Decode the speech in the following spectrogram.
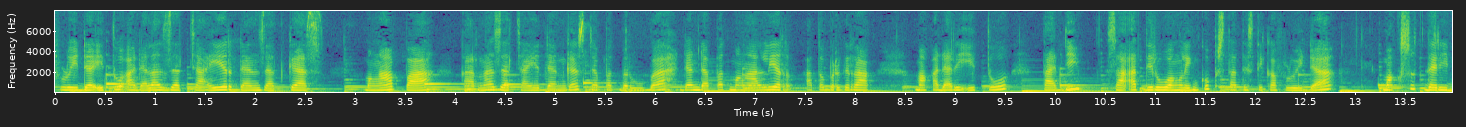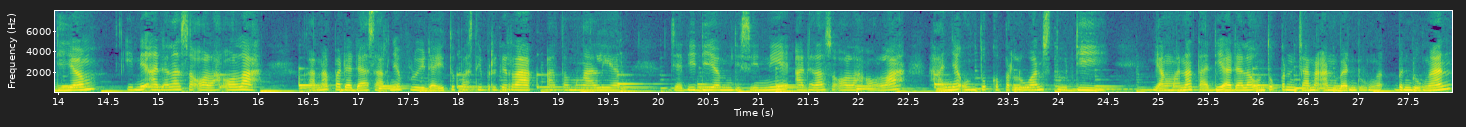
fluida itu adalah zat cair dan zat gas. Mengapa? Karena zat cair dan gas dapat berubah dan dapat mengalir atau bergerak. Maka dari itu, tadi saat di ruang lingkup statistika fluida, maksud dari diam ini adalah seolah-olah karena pada dasarnya fluida itu pasti bergerak atau mengalir. Jadi diam di sini adalah seolah-olah hanya untuk keperluan studi, yang mana tadi adalah untuk perencanaan bendungan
